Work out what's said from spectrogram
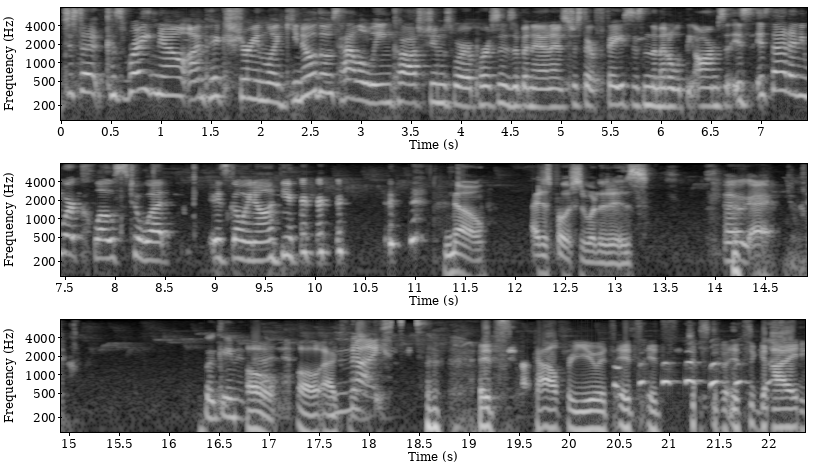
Just uh, because right now I'm picturing like you know those Halloween costumes where a person is a banana, it's just their face is in the middle with the arms. Is is that anywhere close to what is going on here? No. I just posted what it is. okay. Looking at Oh, that. now. oh, excellent. Nice. It's Kyle for you. It's it's it's just it's a guy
